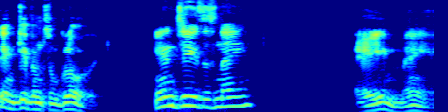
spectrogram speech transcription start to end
then give Him some glory. In Jesus' name, amen.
